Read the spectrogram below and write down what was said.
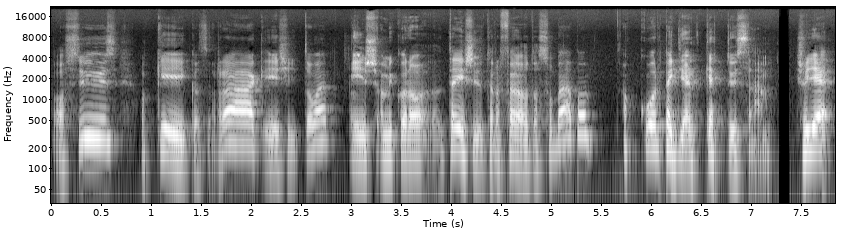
a szűz, a kék az a rák, és így tovább. És amikor a, teljesítetted a feladat a szobába, akkor megjelent kettő szám. És ugye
